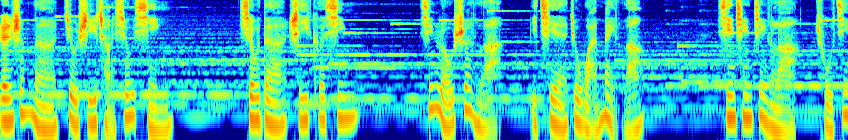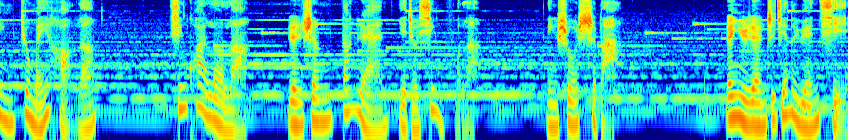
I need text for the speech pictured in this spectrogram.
人生呢，就是一场修行，修的是一颗心，心柔顺了，一切就完美了；心清净了，处境就美好了；心快乐了，人生当然也就幸福了。您说是吧？人与人之间的缘起，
